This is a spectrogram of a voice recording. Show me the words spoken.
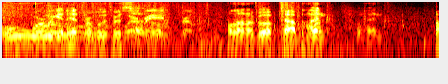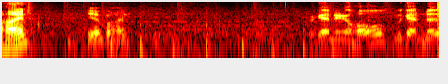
Oh, where are we getting hit from, Uthras? Where are we Uh-oh. hitting from? Hold on, I'll go up top and Behind, look. behind. Behind? Yeah, behind. We got any holes? We got nose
